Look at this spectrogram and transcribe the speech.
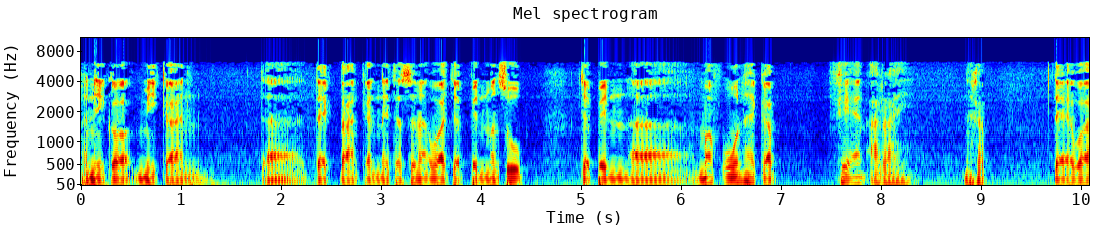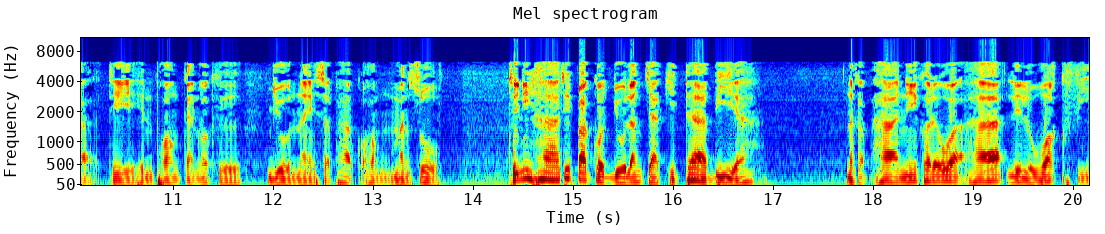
อันนี้ก็มีการ แตกต่างกันในทัศนะว่าจะเป็นมันซูบจะเป็นมัฟอูนให้กับเฟนอะไรนะครับ แต่ว่าที่เห็นพ้องกันก็คืออยู่ในสภาพของมันซูบทีนี้ฮาที่ปรากฏอยู่หลังจากกิตาบียะนะครับฮานี้เขาเรียกว่าฮาลิลวักฟี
